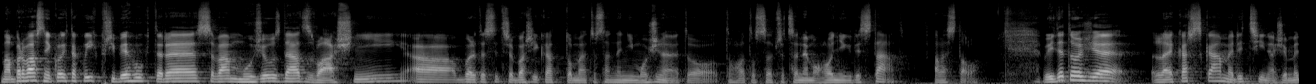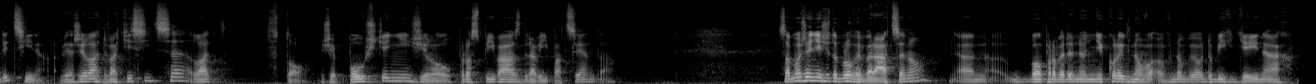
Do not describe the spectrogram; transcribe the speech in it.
Mám pro vás několik takových příběhů, které se vám můžou zdát zvláštní a budete si třeba říkat, Tome, to snad není možné, to, tohle to se přece nemohlo nikdy stát, ale stalo. Víte to, že lékařská medicína, že medicína věřila 2000 let v to, že pouštění žilou prospívá zdraví pacienta. Samozřejmě, že to bylo vyvráceno, bylo provedeno několik v, novo, v novodobých dějinách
